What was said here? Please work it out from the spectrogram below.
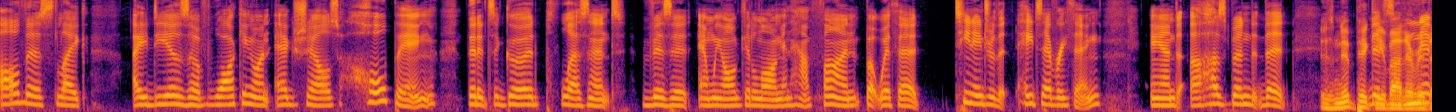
all this like ideas of walking on eggshells, hoping that it's a good, pleasant visit and we all get along and have fun, but with a teenager that hates everything and a husband that Is nitpicky that's about everything.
